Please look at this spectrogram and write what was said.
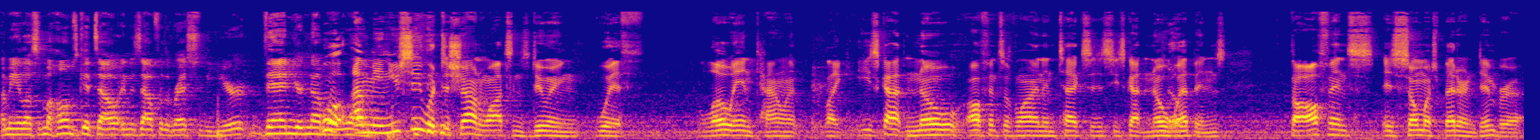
I mean, unless Mahomes gets out and is out for the rest of the year, then you're number Well, one. I mean, you see what Deshaun Watson's doing with low end talent. Like he's got no offensive line in Texas. He's got no Nope. weapons. The offense is so much better in Denver.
